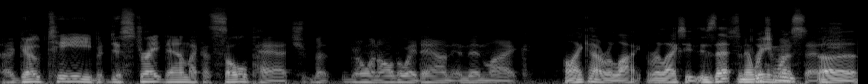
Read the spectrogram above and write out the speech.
a goatee, but just straight down like a soul patch, but going all the way down, and then like I like how relax relaxed he is. That now which one's? Uh,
